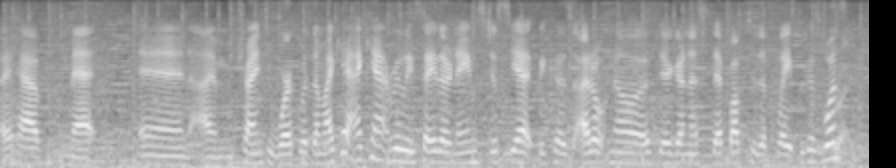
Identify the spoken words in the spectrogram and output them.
I have met and I'm trying to work with them. I can't I can't really say their names just yet because I don't know if they're gonna step up to the plate because once Right.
